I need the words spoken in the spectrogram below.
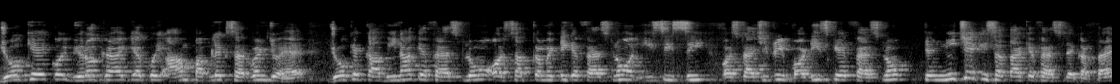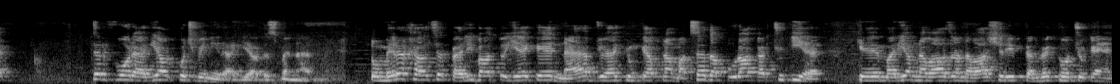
जो कि कोई ब्यूरोक्रेट या कोई आम पब्लिक सर्वेंट जो है, जो कि काबीना के फैसलों और सब कमेटी के फैसलों और ईसीसी e और स्टैचुटरी बॉडीज के फैसलों के नीचे की सतह के फैसले करता है, सिर्फ़ वो रह गया और कुछ भी नहीं रह गया अब इसमें नहर में। तो मेरे ख्याल से पहली बात तो यह कि नैब जो है, क्योंकि अपना मकसद अब पूरा कर चुकी है कि मरियम नवाज़ और नवाज़ शरीफ कन्विक्ट हो चुके हैं।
